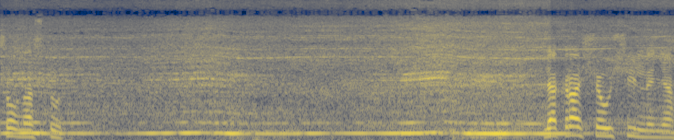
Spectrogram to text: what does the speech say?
що в нас тут? Для кращого ущільнення.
